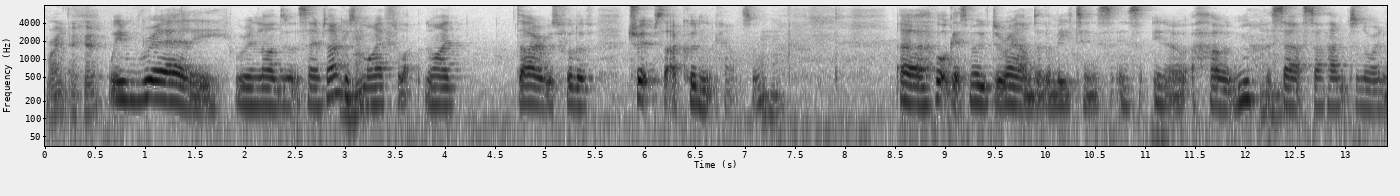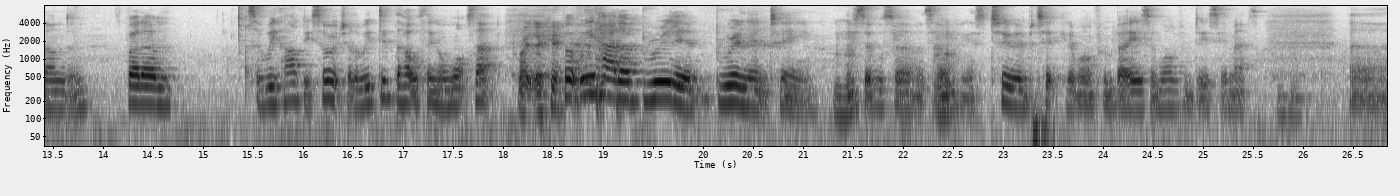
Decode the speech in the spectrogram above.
Right. Okay. We rarely were in London at the same time because Mhm. my fl- my diary was full of trips that I couldn't cancel. Mhm. Uh, what gets moved around are the meetings, is you know, at home, Mhm. at South Southampton or in London. But um, so we hardly saw each other. We did the whole thing on WhatsApp. Right. Okay. But we had a brilliant, brilliant team Mhm. of civil servants Mhm. helping us. Two in particular, one from BEIS and one from DCMS. Mhm. Uh,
